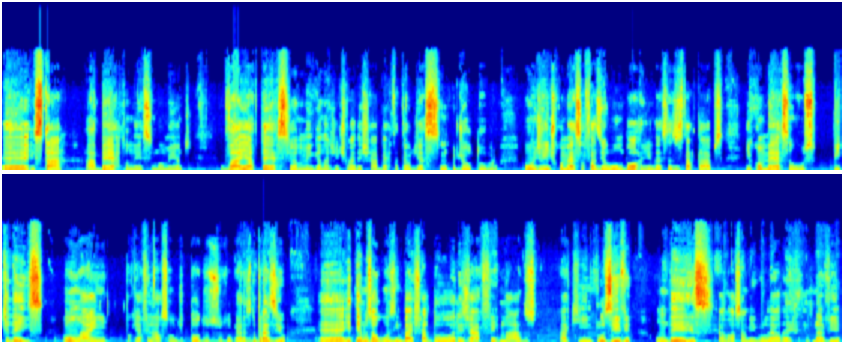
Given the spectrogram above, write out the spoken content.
É, está aberto nesse momento. Vai até, se eu não me engano, a gente vai deixar aberto até o dia 5 de outubro, onde a gente começa a fazer o onboarding dessas startups e começam os pitch days online, porque afinal são de todos os lugares do Brasil. É, e temos alguns embaixadores já afirmados aqui, inclusive um deles é o nosso amigo Léo Davi,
